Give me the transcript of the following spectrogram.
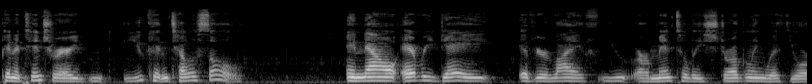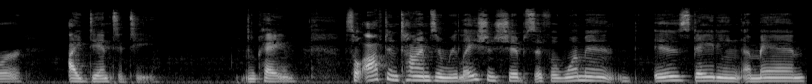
penitentiary you couldn't tell a soul. And now every day of your life you are mentally struggling with your identity okay? So oftentimes in relationships if a woman is dating a man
